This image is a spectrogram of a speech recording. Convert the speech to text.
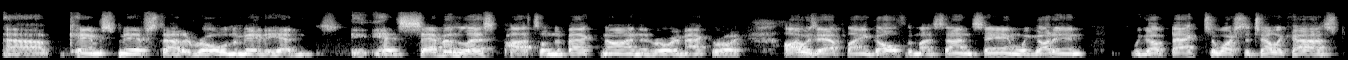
uh, Cam Smith started rolling them in. He had he had seven less putts on the back nine than Rory McIlroy. I was out playing golf with my son Sam. We got in, we got back to watch the telecast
